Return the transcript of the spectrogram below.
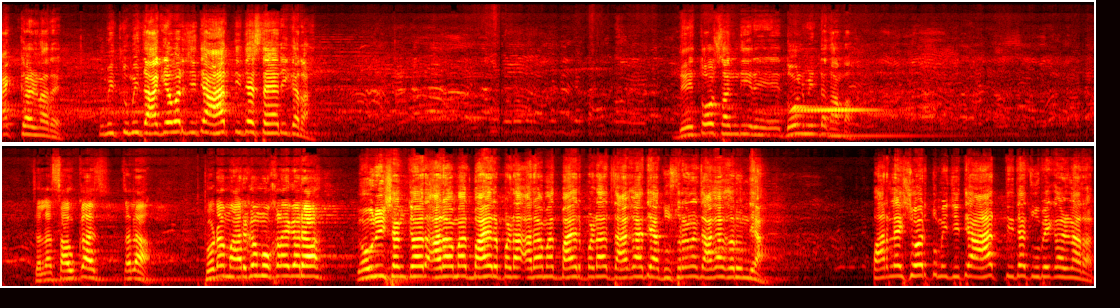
ऍक्ट करणार आहे. तुम्ही तुम्ही जागेवर जिथे आहात तिथेच तयारी करा. देतो संधी रे दोन मिनिटं थांबा. चला सावकाश चला. थोडा मार्ग मोकळा करा. गौरी शंकर आरामात बाहेर पडा आरामात बाहेर पडा जागा द्या दुसऱ्यांना जागा करून द्या. पार्लेश्वर तुम्ही जिथे आहात तिथेच उभे करणार आहात.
